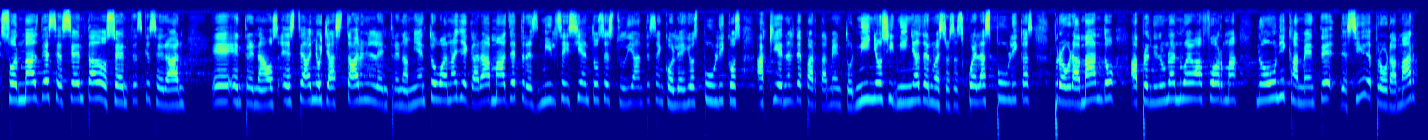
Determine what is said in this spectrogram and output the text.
Son más de 60 docentes que serán entrenados este año, ya están en el entrenamiento, van a llegar a más de 3.600 estudiantes en colegios públicos aquí en el departamento, niños y niñas de nuestras escuelas públicas programando, aprendiendo una nueva forma, no únicamente de sí, de programar,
